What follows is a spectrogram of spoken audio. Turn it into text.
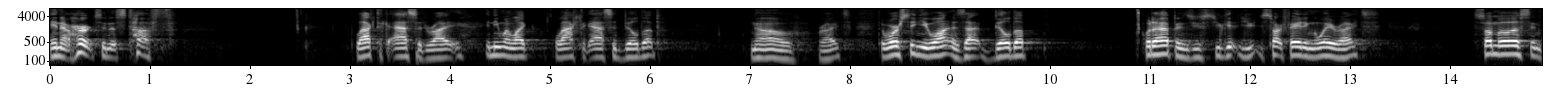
and it hurts and it's tough. Lactic acid, right? Anyone like lactic acid buildup? No, right? The worst thing you want is that buildup. What happens? You, you, get, you start fading away, right? Some of us in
